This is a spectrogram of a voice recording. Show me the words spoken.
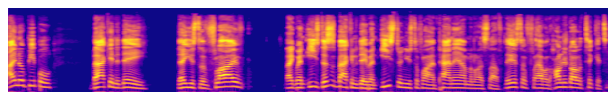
I know people back in the day that used to fly, like when East. This is back in the day when Eastern used to fly and Pan Am and all that stuff. They used to have a hundred dollar tickets.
